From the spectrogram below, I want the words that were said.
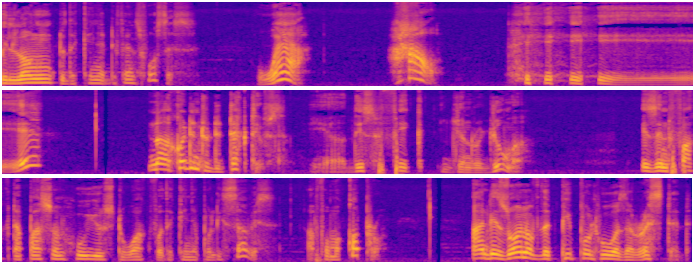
belonging to the Kenya Defense Forces? Where? How? now, according to detectives, yeah, this fake General Juma is in fact a person who used to work for the Kenya Police Service, a former corporal, and is one of the people who was arrested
